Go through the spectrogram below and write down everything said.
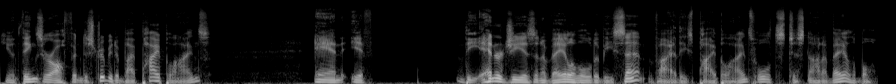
you know things are often distributed by pipelines. And if the energy isn't available to be sent via these pipelines well it's just not available.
